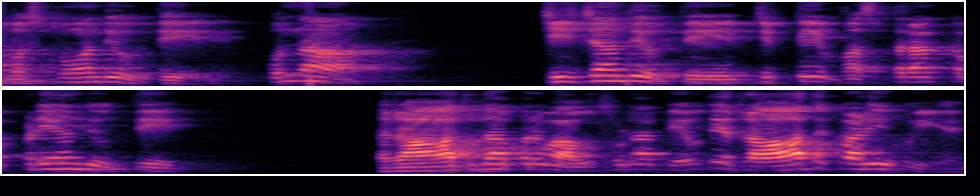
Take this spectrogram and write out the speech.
ਵਸਤੂਆਂ ਦੇ ਉੱਤੇ, ਉਹਨਾਂ ਚੀਜ਼ਾਂ ਦੇ ਉੱਤੇ, ਚਿੱਟੇ ਵਸਤਰਾਂ, ਕੱਪੜਿਆਂ ਦੇ ਉੱਤੇ ਰਾਤ ਦਾ ਪ੍ਰਭਾਵ ਥੋੜਾ ਪਿਆ ਤੇ ਰਾਤ ਕਾਲੀ ਹੋਈ ਹੈ।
